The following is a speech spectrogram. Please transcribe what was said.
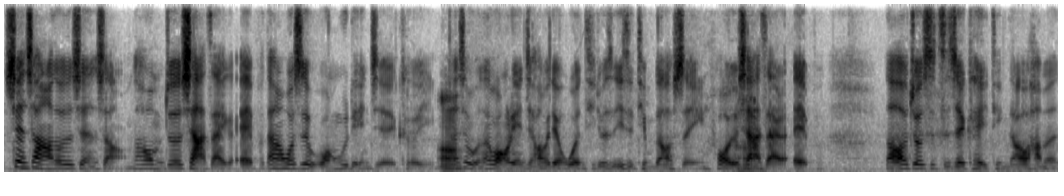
线上啊，都是线上，然后我们就是下载一个 app，当然或是网络连接也可以，嗯但是我那个网络连接好像有点问题，就是一直听不到声音，后来我就下载了 app，、然后就是直接可以听到他们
